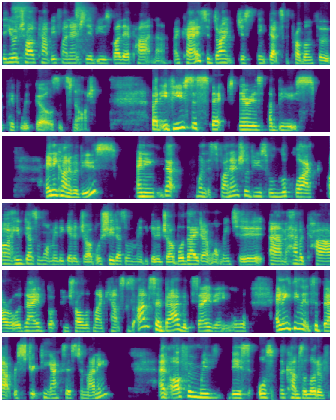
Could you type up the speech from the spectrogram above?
that your child can't be financially abused by their partner. Okay. So don't just think that's a problem for people with girls. It's not. But if you suspect there is abuse, any kind of abuse, and that when it's financial abuse will look like oh he doesn't want me to get a job or she doesn't want me to get a job or they don't want me to um, have a car or they've got control of my accounts because i'm so bad with saving or anything that's about restricting access to money. And often with this also comes a lot of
